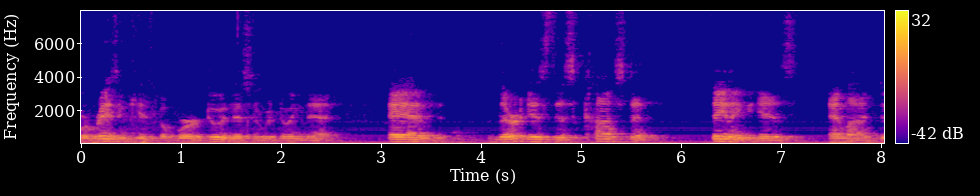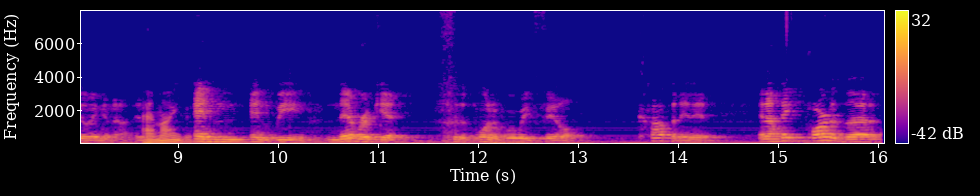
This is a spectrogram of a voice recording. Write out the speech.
we're raising kids, but we're doing this and we're doing that. And there is this constant feeling is, am I doing enough? And, Am I? and, and we never get to the point of where we feel confident in it. And I think part of the,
